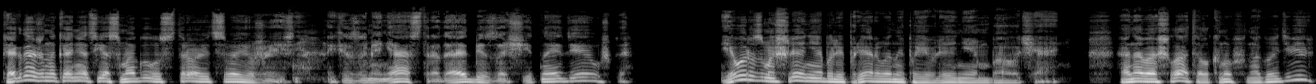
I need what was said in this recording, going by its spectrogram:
«Когда же, наконец, я смогу устроить свою жизнь? Ведь из-за меня страдает беззащитная девушка». Его размышления были прерваны появлением Бао Чань. Она вошла, толкнув ногой дверь,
